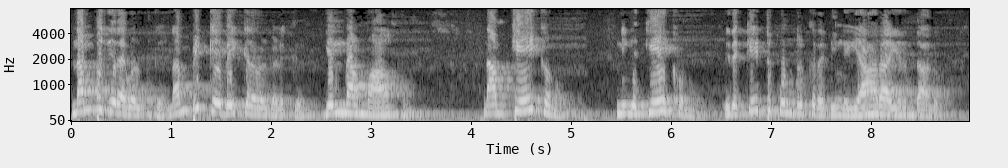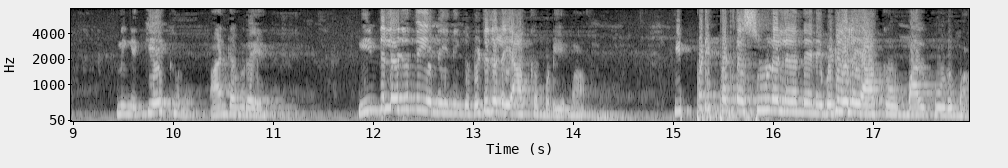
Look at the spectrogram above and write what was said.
நம்புகிறவர்களுக்கு நம்பிக்கை வைக்கிறவர்களுக்கு எல்லாம் ஆகும். நாம் கேட்கணும். நீங்க கேட்கணும். இதை கேட்டுக்கொண்டிருக்கிற நீங்க யாரா இருந்தாலும் நீங்க கேட்கணும். ஆண்டவரே இதிலிருந்து என்னை நீங்க விடுதலை ஆக்க முடியுமா? இப்படிப்பட்ட சூழலிலிருந்து என்னை விடுதலை ஆக்க உம்மால் கூடுமா?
